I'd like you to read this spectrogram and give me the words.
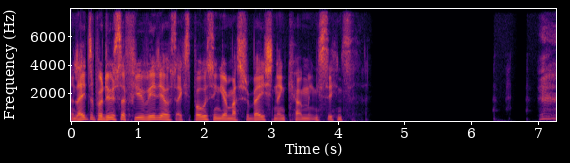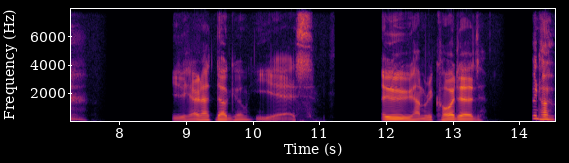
and later produce a few videos exposing your masturbation and coming scenes. you hear that, Doggo? Yes. Ooh, I'm recorded. Oh no,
